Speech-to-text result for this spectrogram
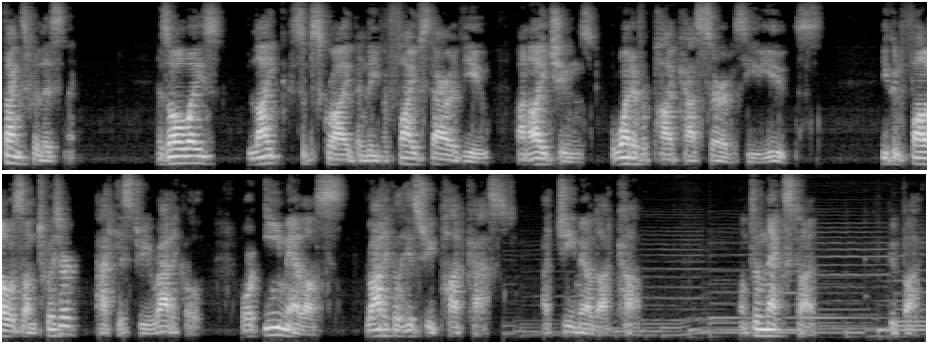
Thanks for listening. As always, like, subscribe, and leave a five star review on iTunes or whatever podcast service you use. You can follow us on Twitter at History Radical or email us radicalhistorypodcast at gmail.com. Until next time, goodbye.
